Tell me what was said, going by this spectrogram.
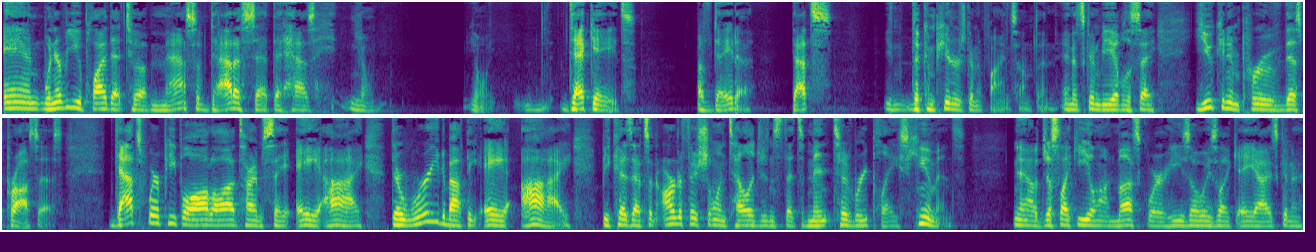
And whenever you apply that to a massive data set that has, you know, you know, decades of data, that's the computer is going to find something and it's going to be able to say, you can improve this process. That's where people a lot of times say AI. They're worried about the AI because that's an artificial intelligence that's meant to replace humans. Now, just like Elon Musk, where he's always like AI is going to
